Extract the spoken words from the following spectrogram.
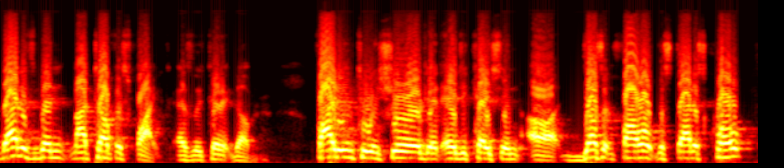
that has been my toughest fight as Lieutenant Governor, fighting to ensure that education uh, doesn't follow the status quo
